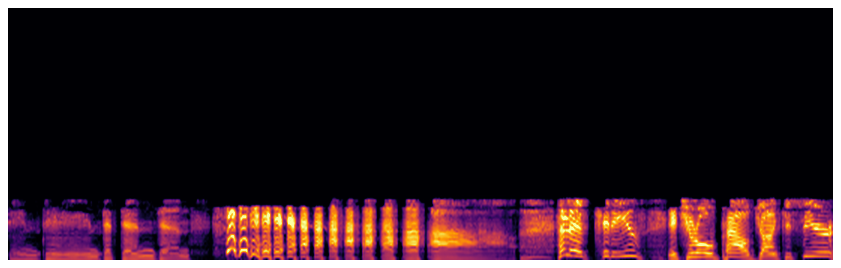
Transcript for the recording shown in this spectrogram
Dun, dun, dun, dun, dun. Hello, kiddies. It's your old pal, John Kassir,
